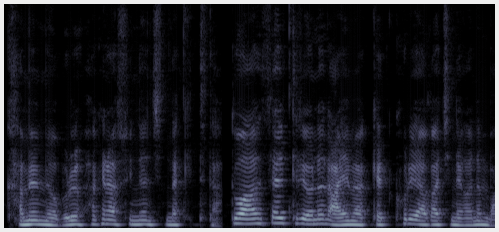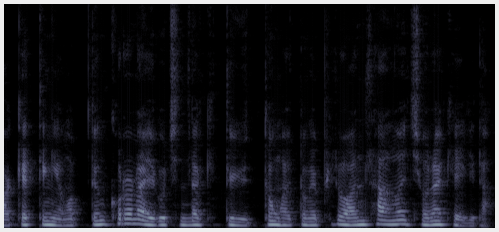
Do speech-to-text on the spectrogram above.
감염 여부를 확인할 수 있는 진단키트다. 또한 셀트리온은 아이마켓 코리아가 진행하는 마케팅 영업 등 코로나19 진단키트 유통 활동에 필요한 사항을 지원할 계획이다.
